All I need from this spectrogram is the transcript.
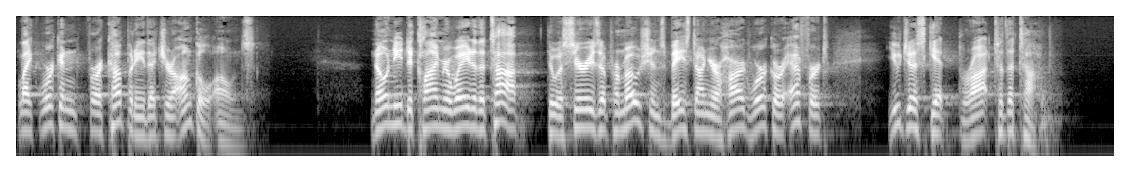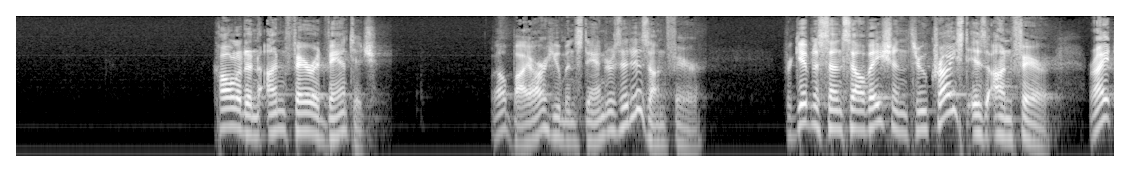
like working for a company that your uncle owns. No need to climb your way to the top through a series of promotions based on your hard work or effort. You just get brought to the top. Call it an unfair advantage. Well, by our human standards, it is unfair. Forgiveness and salvation through Christ is unfair, right?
